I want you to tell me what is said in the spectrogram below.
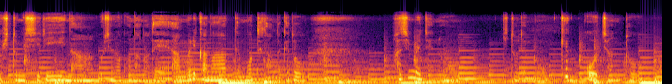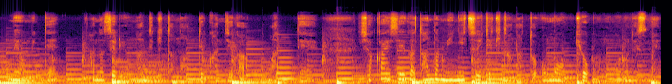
構人見知りなうちの子なのであ無理かなって思ってたんだけど初めての人でも結構ちゃんと目を見て話せるようになってきたなっていう感じがあって社会性がだんだん身についてきたなと思う今日この頃ですね、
